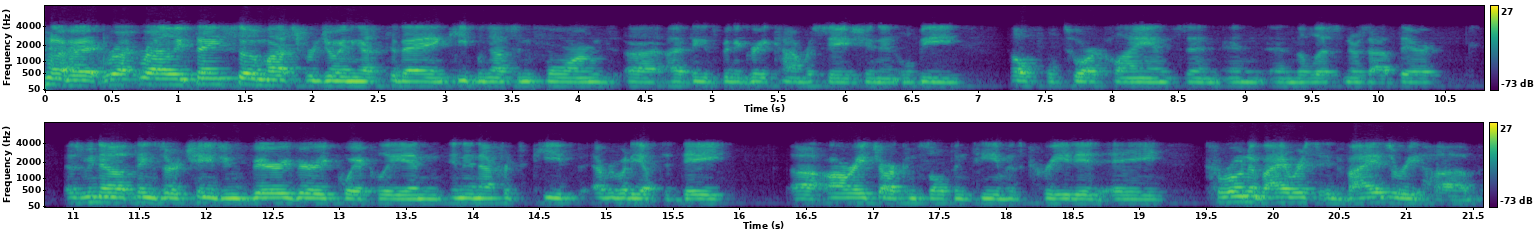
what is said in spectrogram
All right, Riley, thanks so much for joining us today and keeping us informed. Uh, I think it's been a great conversation and it will be helpful to our clients and, and, and the listeners out there. As we know, things are changing very, very quickly, and in an effort to keep everybody up to date, uh, our HR consulting team has created a coronavirus advisory hub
